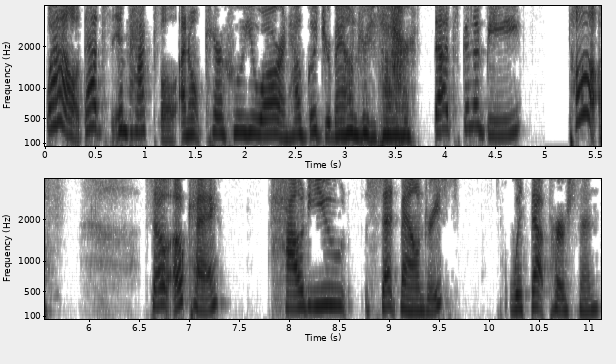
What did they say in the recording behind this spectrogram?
Wow, that's impactful. I don't care who you are and how good your boundaries are. That's going to be tough. So, okay, how do you set boundaries with that person?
